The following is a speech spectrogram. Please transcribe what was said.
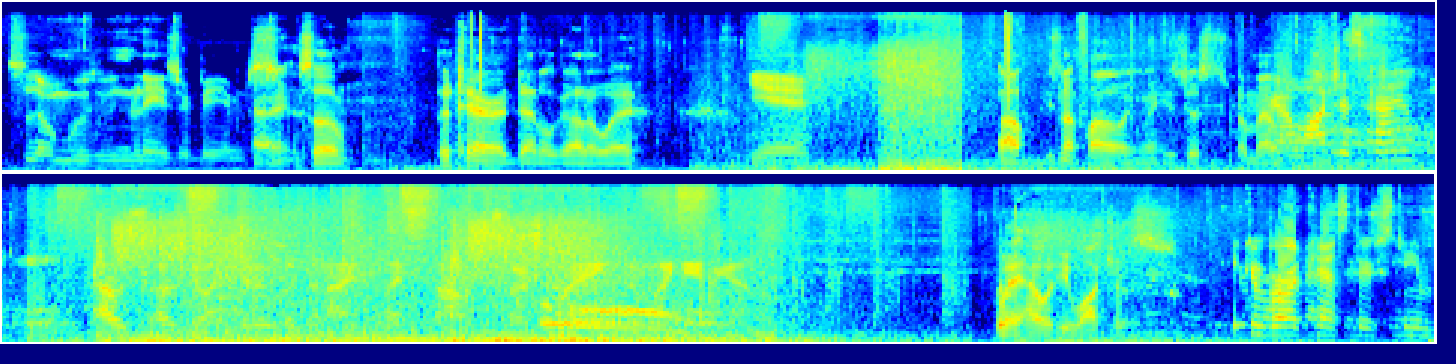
Slow moving laser beams. Alright, so the pterodactyl got away. Yeah. Oh, he's not following me, he's just a You gonna watch us, Kyle? I was I was going to, but then I, I stopped and started playing my game again. Wait, how would he watch us? You can broadcast through Steam.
